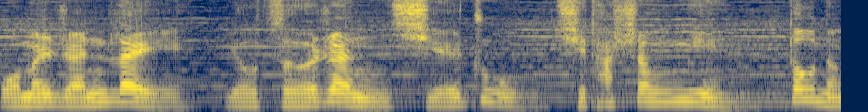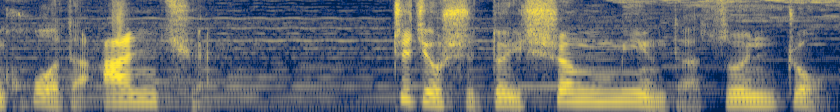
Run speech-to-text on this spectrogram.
我们人类有责任协助其他生命都能获得安全这就是对生命的尊重。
